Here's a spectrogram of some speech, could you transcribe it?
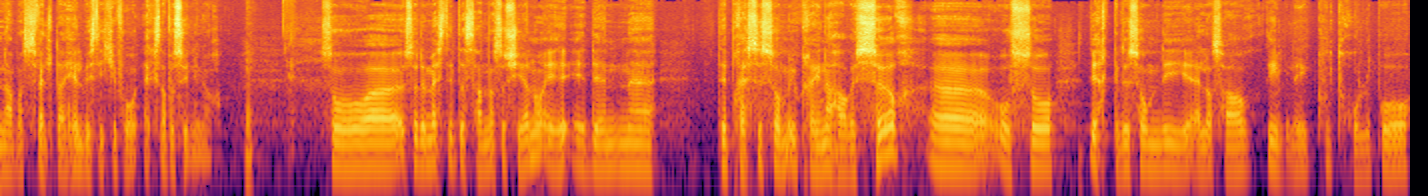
nærmest svelte i hjel hvis de ikke får ekstra forsyninger. Mm. Så, eh, så, det mest interessante som skjer nå, er, er den, eh, det presset som Ukraina har i sør. Eh, og så virker det som de ellers har rimelig kontroll på,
